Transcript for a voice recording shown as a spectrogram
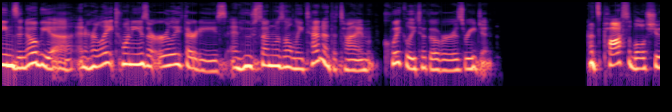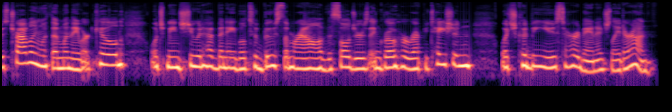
Queen Zenobia, in her late 20s or early 30s, and whose son was only 10 at the time, quickly took over as regent. It's possible she was traveling with them when they were killed, which means she would have been able to boost the morale of the soldiers and grow her reputation, which could be used to her advantage later on.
